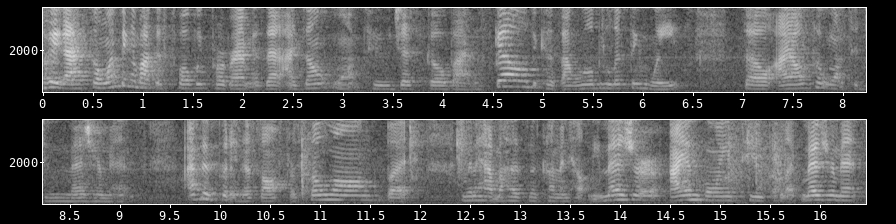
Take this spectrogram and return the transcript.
Okay guys so one thing about this 12 week program is that i don't want to just go by the scale because i will be lifting weights. So i also want to do measurements. I've been putting this off for so long but I'm gonna have my husband come and help me measure. I am going to collect measurements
